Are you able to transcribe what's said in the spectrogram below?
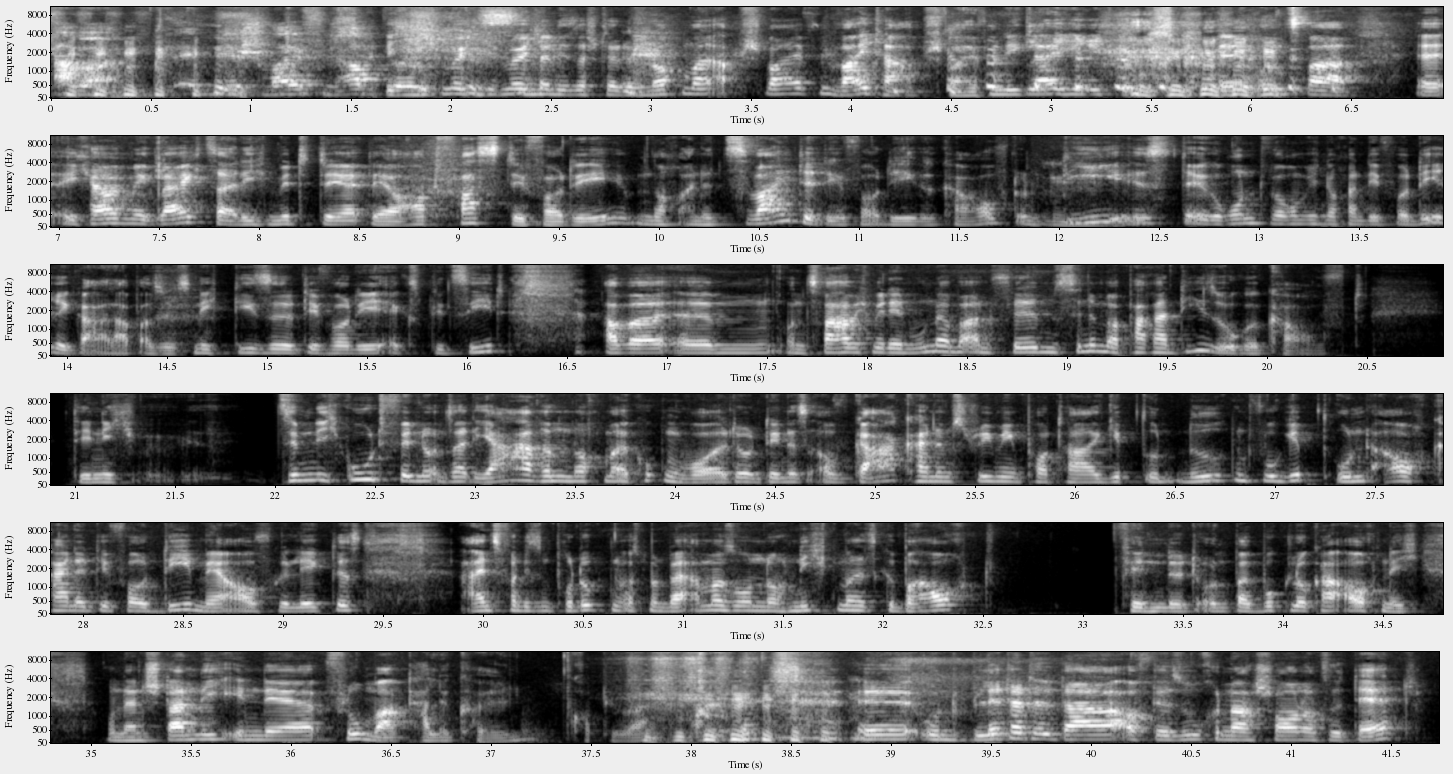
Aber äh, wir schweifen ab. Ich, ich, möchte, ich möchte an dieser Stelle nochmal abschweifen, weiter abschweifen, in die gleiche Richtung. äh, und zwar, äh, ich habe mir gleichzeitig mit der, der Hot Fuzz DVD noch eine zweite DVD gekauft und die ist der Grund, warum ich noch ein DVD-Regal habe. Also jetzt nicht diese DVD explizit, aber ähm, und zwar habe ich mir den wunderbaren Film Cinema Paradiso gekauft, den ich ziemlich gut finde und seit Jahren noch mal gucken wollte und den es auf gar keinem Streaming-Portal gibt und nirgendwo gibt und auch keine DVD mehr aufgelegt ist. Eins von diesen Produkten, was man bei Amazon noch nicht mal gebraucht findet und bei Booklooker auch nicht. Und dann stand ich in der Flohmarkthalle Köln, Copyright, äh, und blätterte da auf der Suche nach Shaun of the Dead.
